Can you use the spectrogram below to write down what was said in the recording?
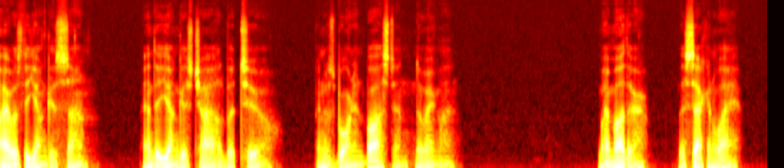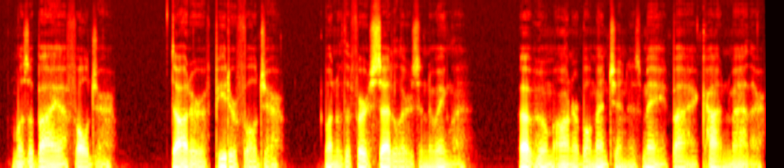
I was the youngest son, and the youngest child but two, and was born in Boston, New England. My mother, the second wife, was Abiah Folger, daughter of Peter Folger, one of the first settlers in New England, of whom honorable mention is made by Cotton Mather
